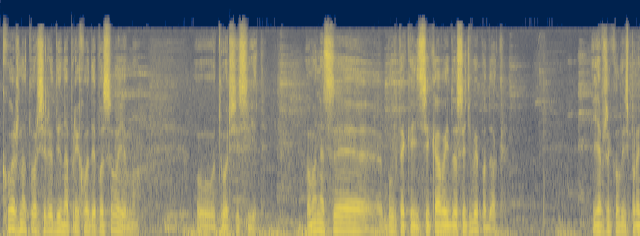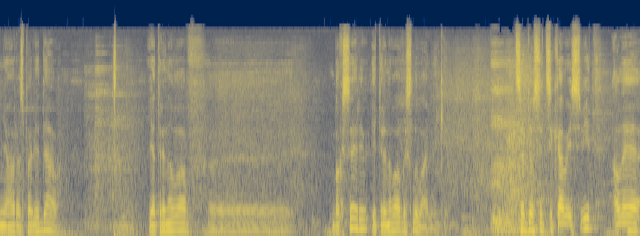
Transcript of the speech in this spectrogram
Кожна творча людина приходить по-своєму у творчий світ. У мене це був такий цікавий досить випадок. Я вже колись про нього розповідав. Я тренував е, боксерів і тренував веслувальників. Це досить цікавий світ, але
